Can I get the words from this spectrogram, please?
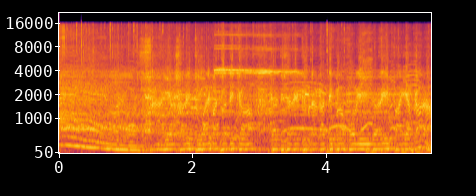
Oh, sayang sekali 2523 dan bisa dimenangkan tim voli dari Bayangkara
